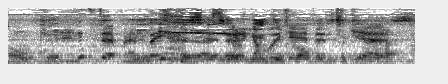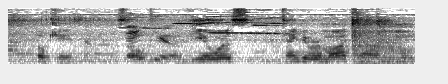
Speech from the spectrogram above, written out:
Okay. It depends. Yeah. Yes, Yeah, it's very bit difficult, but complicated. it's okay. Yes. Yeah. Okay. Thank you. Viewers, thank you very much. Um,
